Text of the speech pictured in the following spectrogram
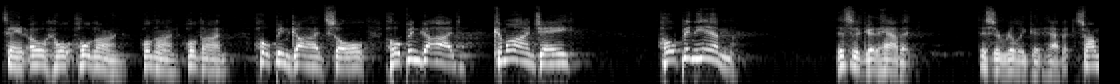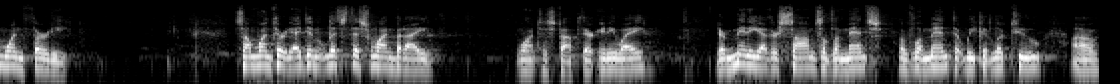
saying, Oh, hold, on, hold on, hold on. Hope in God, soul. Hope in God. Come on, Jay. Hope in Him. This is a good habit. This is a really good habit. Psalm 130. Psalm 130. I didn't list this one, but I want to stop there anyway. There are many other psalms of lament, of lament that we could look to uh,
